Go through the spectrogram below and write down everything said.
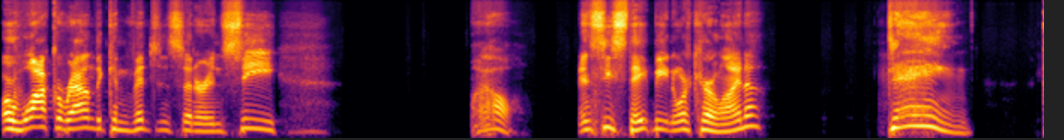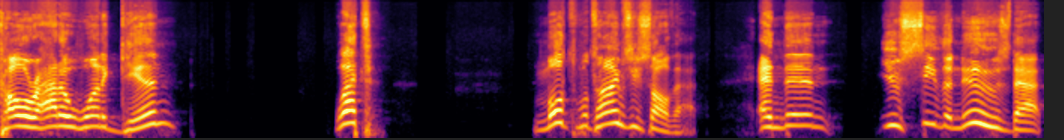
or walk around the convention center and see, wow, NC State beat North Carolina? Dang. Colorado won again? What? Multiple times you saw that. And then you see the news that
